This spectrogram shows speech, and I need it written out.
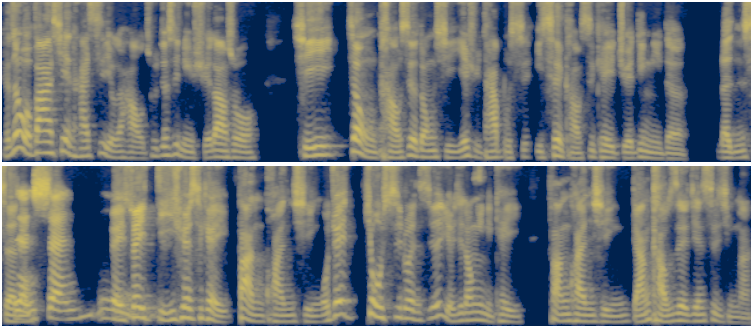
可是我发现还是有个好处，就是你学到说，其实这种考试的东西，也许它不是一次考试可以决定你的人生。人生对，所以的确是可以放宽心。我觉得就事论事，有些东西你可以。放宽心，讲考试这件事情嘛。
